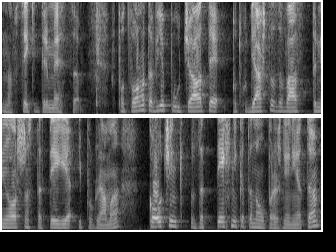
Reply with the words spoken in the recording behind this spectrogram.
на всеки 3 месеца платформата вие получавате подходяща за вас тренировъчна стратегия и програма, коучинг за техниката на упражненията,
